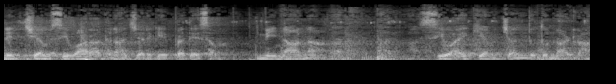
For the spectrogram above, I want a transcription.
నిత్యం శివారాధన జరిగే ప్రదేశం. మీ నాన్న శివైక్యం చెందుతున్నాడు రా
